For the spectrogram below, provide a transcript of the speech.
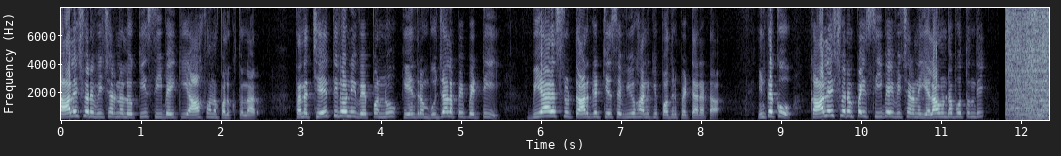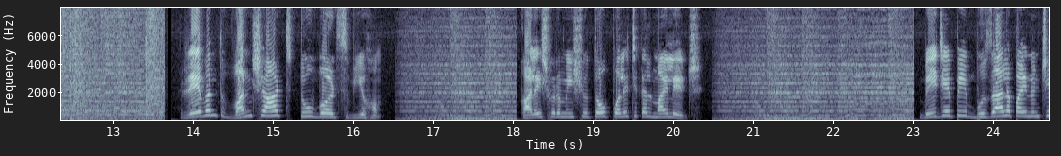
కాళేశ్వర విచారణలోకి సిబిఐకి ఆహ్వానం పలుకుతున్నారు. తన చేతిలోని వెపన్ను కేంద్రం భుజాలపై పెట్టి బీఆర్ఎస్ను టార్గెట్ చేసే వ్యూహానికి పదును పెట్టారట. ఇంతకు కాళేశ్వరంపై సిబిఐ విచారణ ఎలా ఉండబోతుంది? Revanth one shot two birds వ్యూహం. కాళేశ్వరం ఇష్యూతో పొలిటికల్ మైలేజ్. బీజేపీ భుజాలపై నుంచి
